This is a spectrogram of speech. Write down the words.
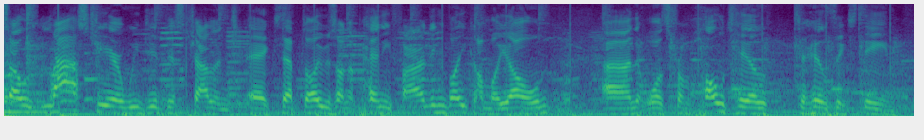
So last year we did this challenge, except I was on a penny farthing bike on my own, and it was from Howth Hill to Hill 16.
